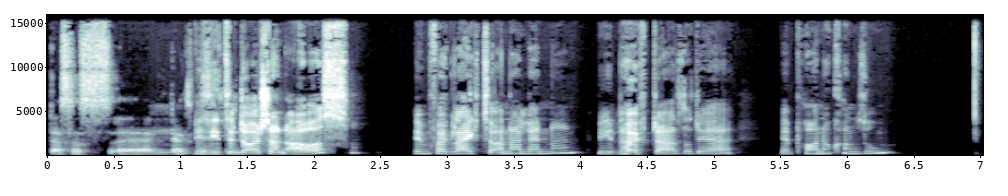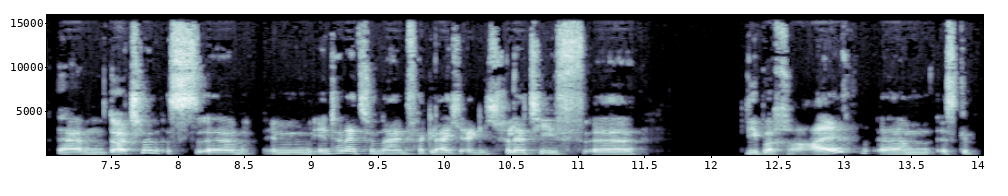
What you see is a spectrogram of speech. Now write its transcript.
Das ist äh, hm, ganz Wie sieht es in Deutschland aus im Vergleich zu anderen Ländern? Wie läuft da so der, der Pornokonsum? Ähm, Deutschland ist äh, im internationalen Vergleich eigentlich relativ äh, liberal. Ähm, es gibt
